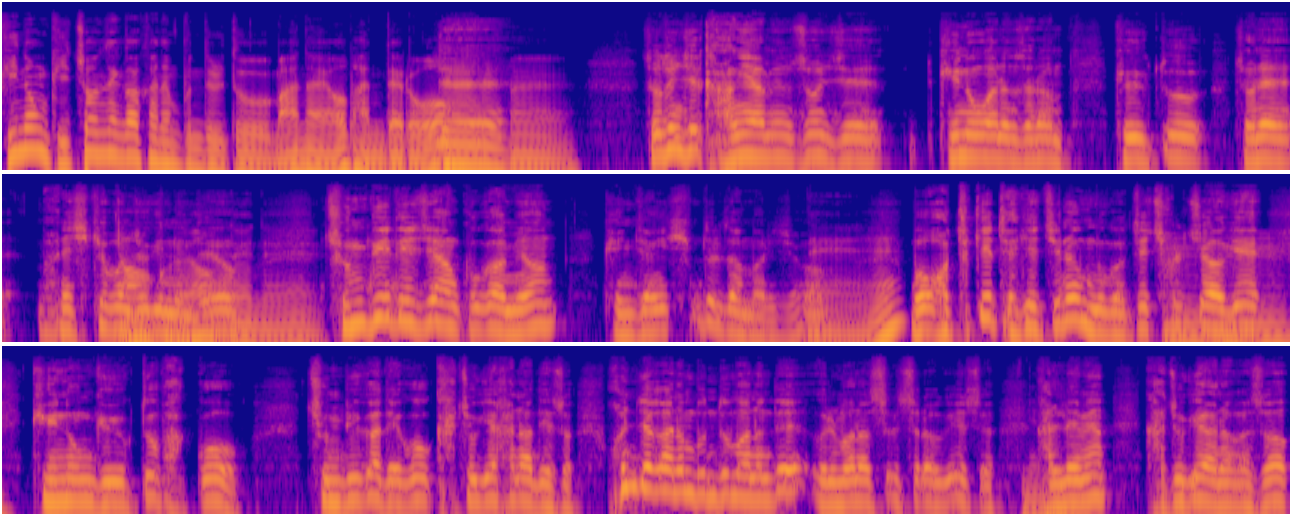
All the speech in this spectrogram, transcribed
귀농 귀촌 생각하는 분들도 많아요 반대로. 네. 예. 저도 이제 강의하면서 이제 귀농하는 사람 교육도 전에 많이 시켜본 아, 적이 그래요? 있는데요. 네네. 준비되지 않고 가면 굉장히 힘들단 말이죠. 네. 뭐 어떻게 되겠지는 없는 것 같아요. 철저하게 음. 귀농 교육도 받고 준비가 되고 가족이 하나 돼서 혼자 가는 분도 많은데 얼마나 쓸쓸하게 했어요. 네. 가려면 가족이 하나 가서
